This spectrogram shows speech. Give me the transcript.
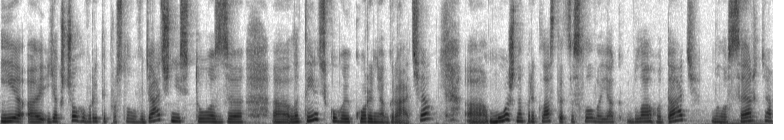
І е, якщо говорити про слово вдячність, то з е, латинського і кореня гратія е, можна перекласти це слово як благодать, милосердя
